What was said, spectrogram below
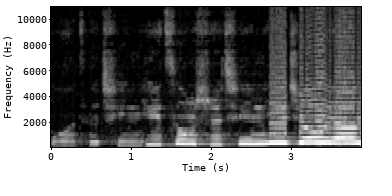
我的情意总是轻易就让你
